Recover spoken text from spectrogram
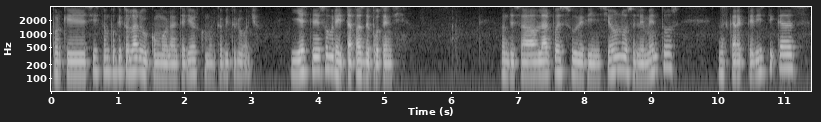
Porque sí está un poquito largo como el anterior, como el capítulo 8. Y este es sobre etapas de potencia donde se va a hablar pues su definición, los elementos, las características,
